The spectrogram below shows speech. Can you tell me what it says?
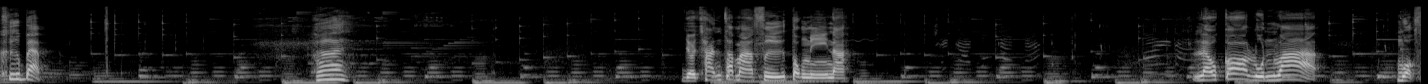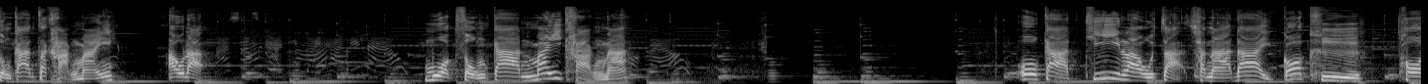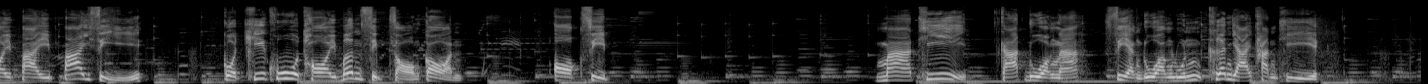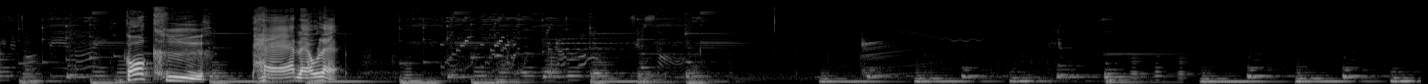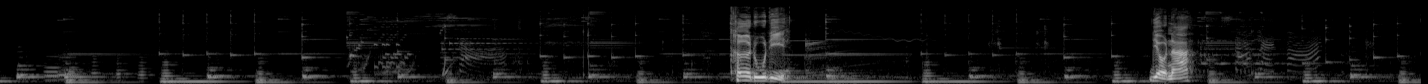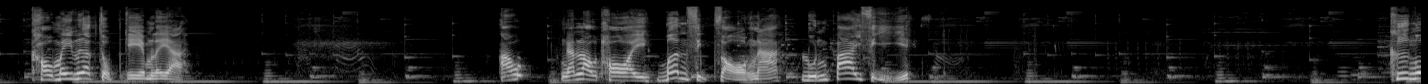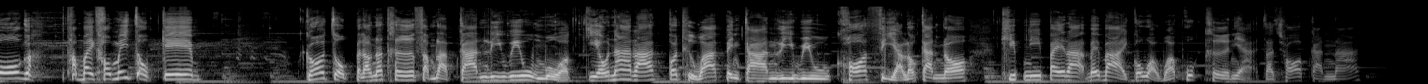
คือแบบ เฮ้ย เดี๋ยวฉันจะมาซื้อตรงนี้นะ แล้วก็ลุ้นว่า หมวกสงการจะขังไหม เอาล่ะ หมวกสงการไม่ขังนะโอกาสที่เราจะชนะได้ก็คือ ทอยไปป้ายสี กดขี้คู่ทอยเบิ้ล 12 ก่อน ออก 10 มาที่การ์ดดวงนะ เสี่ยงดวงลุ้นเคลื่อนย้ายทันที ก็คือแพ้แล้วแหละ เธอดูดิ เดี๋ยวนะ เขาไม่เลือกจบเกมเลยอะ เอางั้นเราทอยเบิ้ล12นะ ลุ้นป้ายสี คือ งงทำไมเขาไม่จบเกม ก็จบไปแล้วนะเธอสำหรับการรีวิวหมวกเกี๊ยวน่ารัก ก็ถือว่าเป็นการรีวิวข้อเสียแล้วกันเนาะคลิปนี้ไปละบ๊ายบายก็หวังว่าพวกเธอเนี่ยจะชอบกันนะ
